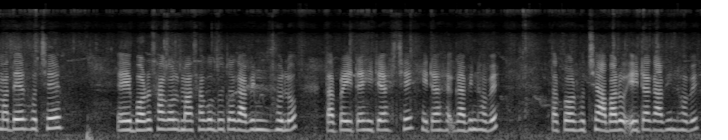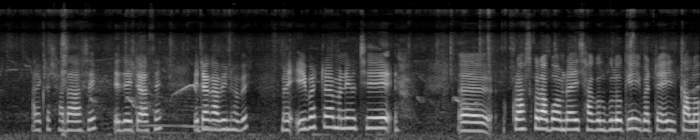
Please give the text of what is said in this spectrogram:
আমাদের হচ্ছে, এই বড় ছাগল, মা ছাগল দুটো গাভিন হলো। তারপর এটা হিটে আসছে, এটা গাভিন হবে। তারপর হচ্ছে আবারও এটা গাভিন হবে। আরেকটা সাদা আছে, এই যে এটা আছে, এটা গাভিন হবে। মানে এইবারটা মানে হচ্ছে ক্রস করাবো আমরা এই ছাগলগুলোকে। এইবারটা এই কালো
